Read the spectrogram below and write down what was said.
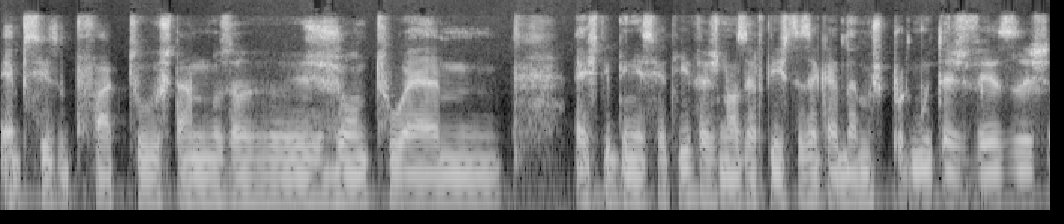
é preciso de facto estarmos uh, junto a, a, este tipo de iniciativas. Nós artistas acabamos por muitas vezes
